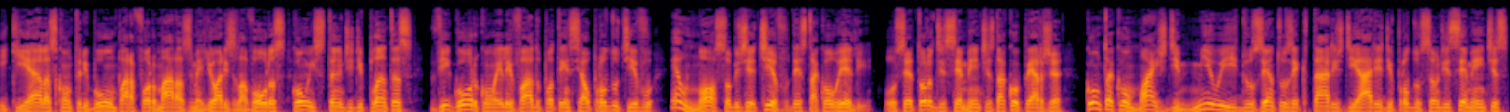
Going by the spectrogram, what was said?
e que elas contribuam para formar as melhores lavouras com estande de plantas, vigor com elevado potencial produtivo é o nosso objetivo, destacou ele. O setor de sementes da Coperja conta com mais de 1.200 hectares de área de produção de sementes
